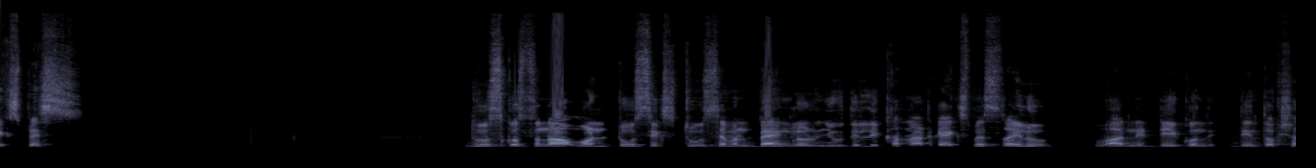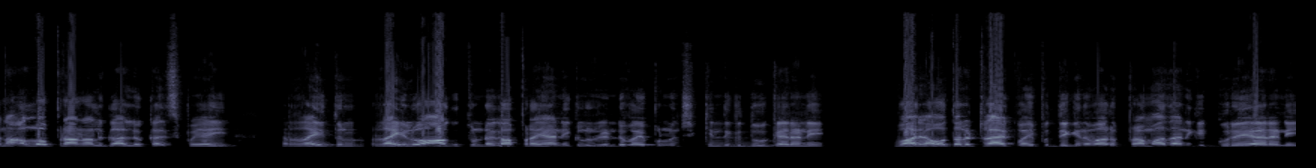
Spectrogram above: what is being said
ఎక్స్ప్రెస్. దూసుకొస్తున్న one two six two seven Bengaluru New Delhi Karnataka express rail వారిని ఢీకొంది. దీంతో క్షణాల్లో ప్రాణాలు గాల్లో కలిసిపోయాయి. రైతులు రైలు ఆగుతుండగా ప్రయాణికులు రెండు వైపుల నుంచి కిందికి దూకారని వారి అవతల ట్రాక్ వైపు దిగిన వారు ప్రమాదానికి గురయ్యారని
